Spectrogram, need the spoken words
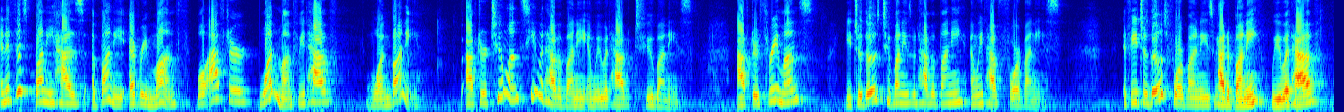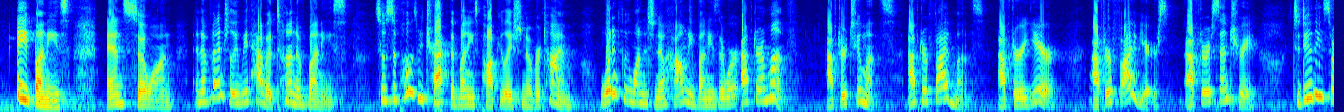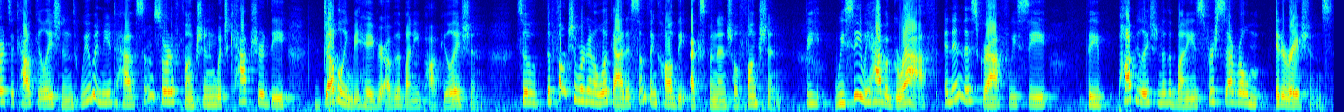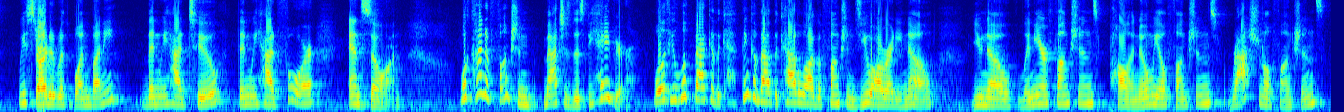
And if this bunny has a bunny every month, well, after one month, we'd have one bunny. After two months, he would have a bunny, and we would have two bunnies. After three months, each of those two bunnies would have a bunny, and we'd have four bunnies. If each of those four bunnies had a bunny, we would have eight bunnies, and so on. And eventually, we'd have a ton of bunnies. So suppose we track the bunny's population over time. What if we wanted to know how many bunnies there were after a month, after two months, after five months, after a year, after five years, after a century. To do these sorts of calculations, we would need to have some sort of function which captured the doubling behavior of the bunny population. So the function we're going to look at is something called the exponential function. We, see we have a graph, and in this graph we see the population of the bunnies for several iterations. We started with one bunny, then we had two, then we had four, and so on. What kind of function matches this behavior? Well, if you look back at the, think about the catalog of functions you already know. You know linear functions, polynomial functions, rational functions,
